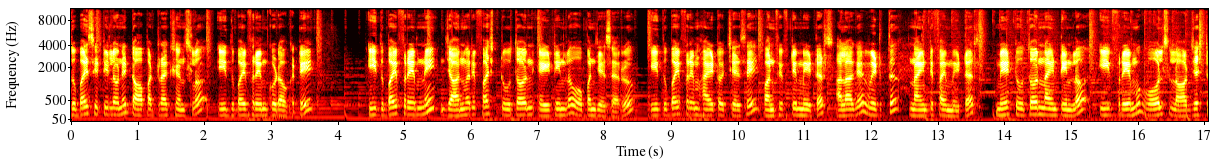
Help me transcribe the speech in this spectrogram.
దుబాయ్ సిటీలోని టాప్ అట్రాక్షన్స్లో ఈ దుబాయ్ ఫ్రేమ్ కూడా ఒకటి. ఈ దుబాయ్ ఫ్రేమ్ని జనవరి ఫస్ట్ టూ థౌజండ్ ఎయిటీన్లో ఓపెన్ చేశారు. ఈ దుబాయ్ ఫ్రేమ్ హైట్ వచ్చేసి వన్ ఫిఫ్టీ మీటర్స్ అలాగే width ninety five meters May two thousand నైన్టీన్లో ఈ ఫ్రేమ్ వరల్డ్స్ లార్జెస్ట్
